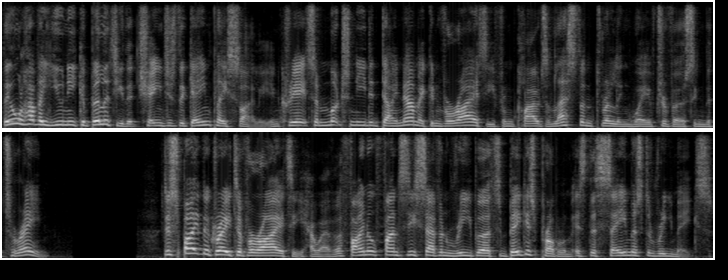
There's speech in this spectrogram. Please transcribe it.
They all have a unique ability that changes the gameplay slightly and creates a much needed dynamic and variety from Cloud's less than thrilling way of traversing the terrain. Despite the greater variety, however, Final Fantasy VII Rebirth's biggest problem is the same as the remakes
